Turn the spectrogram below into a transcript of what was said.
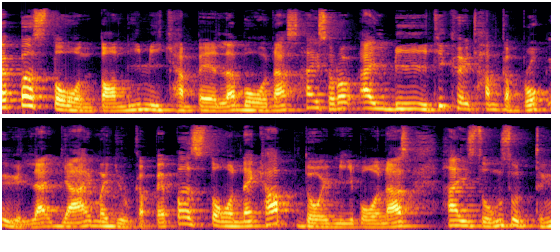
Pepperstone ตอนนี้มีแคมเปญและโบนัสให้สำหรับ IB ที่เคยทำกับบล็อกอื่น และย้ายมาอยู่กับ Pepperstone นะครับ โดยมีโบนัสให้สูงสุดถึง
